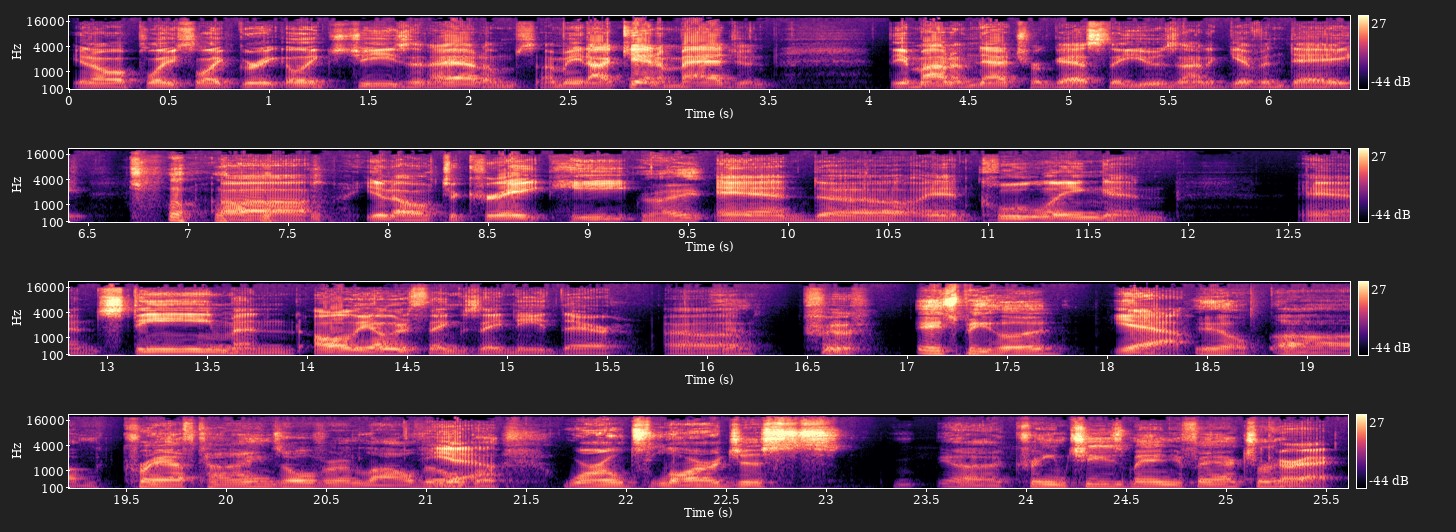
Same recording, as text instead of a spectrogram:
you know, a place like Great Lakes Cheese and Adams. I mean, I can't imagine the amount of natural gas they use on a given day, uh, you know, to create heat Right. and uh, and cooling and and steam and all the other things they need there. Uh, phew, HP Hood, yeah. you know, um, Kraft Heinz over in Lowville, Yeah. the world's largest uh, cream cheese manufacturer. Correct.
